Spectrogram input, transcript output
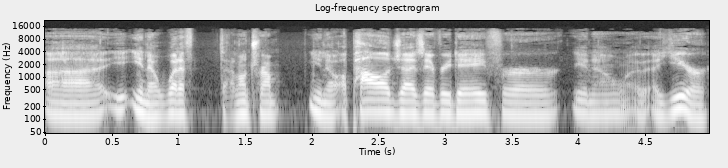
uh, you know, what if Donald Trump, you know, apologized every day for you know a, a year?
